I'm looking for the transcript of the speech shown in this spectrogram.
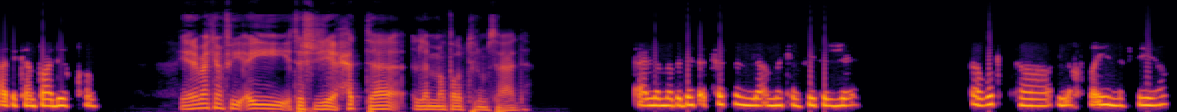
هذا كان تعليقهم يعني ما كان في أي تشجيع حتى لما طلبت المساعدة؟ لما بديت أتحسن لا ما كان في تشجيع. وقتها الأخصائية النفسية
